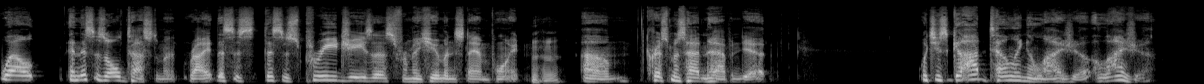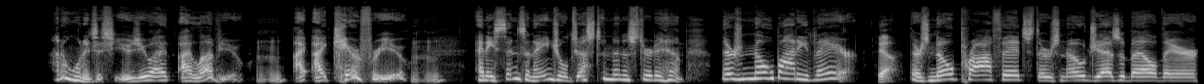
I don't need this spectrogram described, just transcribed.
Well, and this is Old Testament, right? This is this is pre Jesus from a human standpoint. Mhm. Um, Christmas hadn't happened yet, which is God telling Elijah, Elijah, I don't want to just use you. I, I love you. Mhm. I, I care for you. Mhm. And he sends an angel just to minister to him. There's nobody there. Yeah. There's no prophets. There's no Jezebel there.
